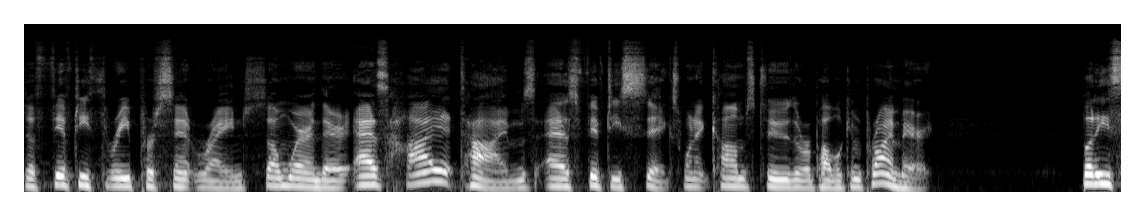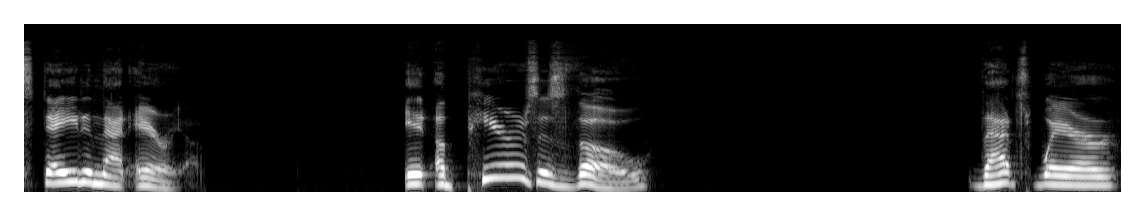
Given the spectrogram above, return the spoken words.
to 53% range, somewhere in there, as high at times as 56 when it comes to the Republican primary. But he stayed in that area. It appears as though that's where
